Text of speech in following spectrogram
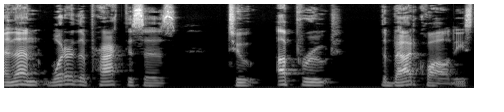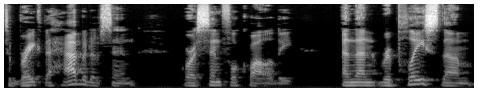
And then what are the practices to uproot the bad qualities, to break the habit of sin or a sinful quality, and then replace them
